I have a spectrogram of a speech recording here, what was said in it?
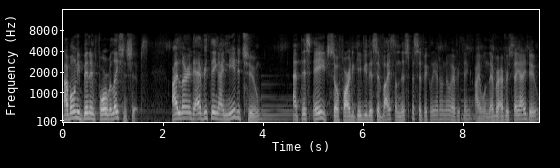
I've only been in four relationships. I learned everything I needed to at this age so far to give you this advice on this specifically. I don't know everything. I will never ever say I do.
